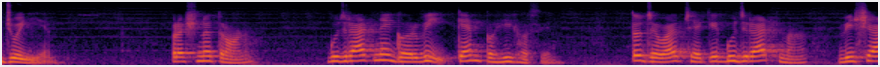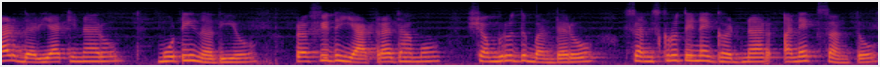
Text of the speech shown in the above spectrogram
જોઈએ. પ્રશ્ન ત્રણ. ગુજરાતને ગરવી કેમ કહી હશે? તો જવાબ છે કે ગુજરાતમાં વિશાળ દરિયા કિનારો મોટી નદીઓ, પ્રસિદ્ધ યાત્રાધામો, સમૃદ્ધ બંદરો સંસ્કૃતિને ઘડનાર અનેક સંતો,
